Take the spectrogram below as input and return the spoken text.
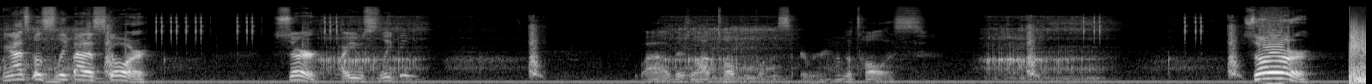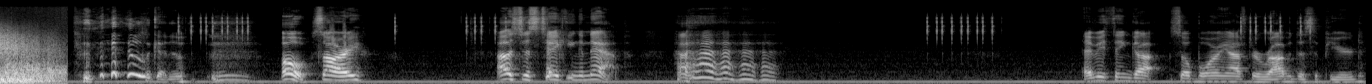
You're not supposed to sleep at a store. Sir, are you sleeping? Wow, there's a lot of tall people on this server. I'm the tallest. Sir! Look at him. Oh, sorry. I was just taking a nap. Everything got so boring after Robin disappeared.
